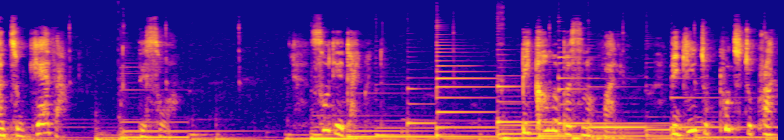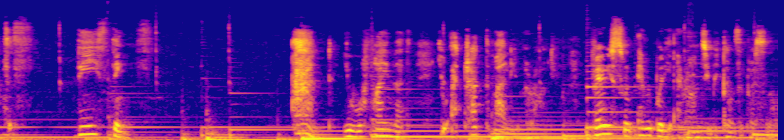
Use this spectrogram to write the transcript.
and together they soar. So, dear Diamond, become a person of value begin to put to practice these things, and you will find that you attract value around you. Very soon, everybody around you becomes a person of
